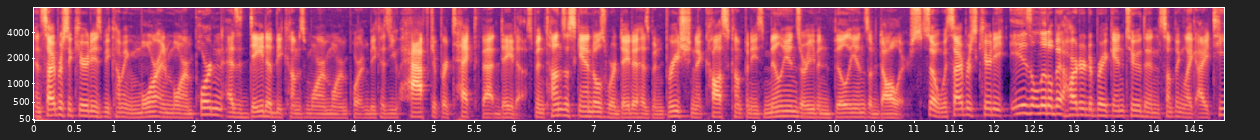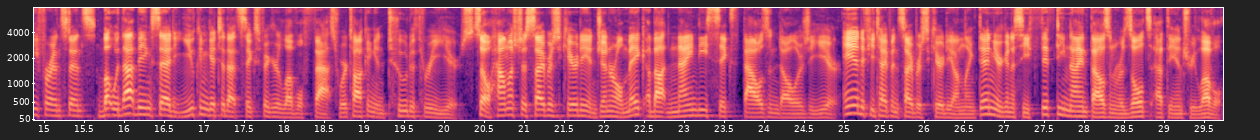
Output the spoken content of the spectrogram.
And cybersecurity is becoming more and more important as data becomes more and more important because you have to protect that data. There's been tons of scandals where data has been breached and it costs companies millions or even billions of dollars. So with cybersecurity is a little bit harder to break into than something like IT, for instance. But with that being said, you can get to that six figure level fast. We're talking in two to three years. So how much does cybersecurity cybersecurity in general make about $96,000 a year. And if you type in cybersecurity on LinkedIn, you're gonna see 59,000 results at the entry level.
